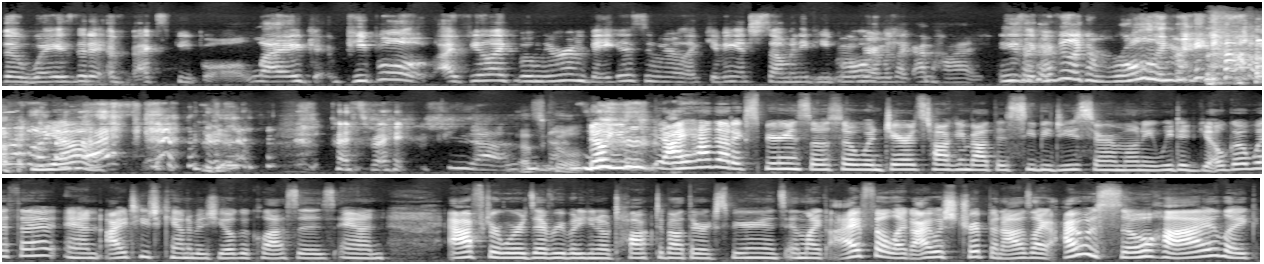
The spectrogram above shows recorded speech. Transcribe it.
the ways that it affects people. Like people, I feel like when we were in Vegas and we were like giving it to so many people, Graham was like, I'm high. and he's like, I feel like I'm rolling right now. Like, Yeah. "What?" That's right. yeah. That's cool. No, you. I had that experience though. So when Jared's talking about this CBG ceremony, we did yoga with it, and I teach cannabis yoga classes. And afterwards, everybody, you know, talked about their experience, and like I felt like I was tripping. I was like, I was so high, like,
